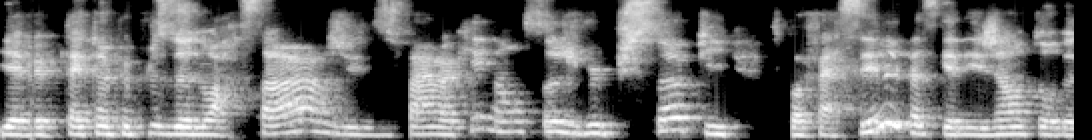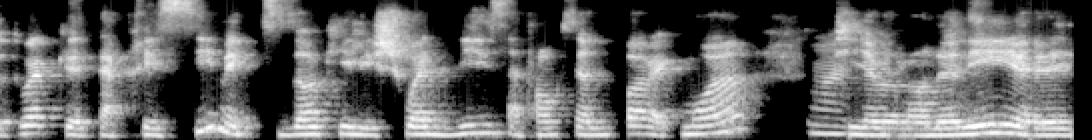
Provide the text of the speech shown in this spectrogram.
il y avait peut-être un peu plus de noirceur. J'ai dû faire OK, non, ça, je veux plus ça. Puis c'est pas facile parce qu'il y a des gens autour de toi que tu apprécies, mais que tu dis OK, les choix de vie, ça fonctionne pas avec moi. Puis à un moment donné, euh,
